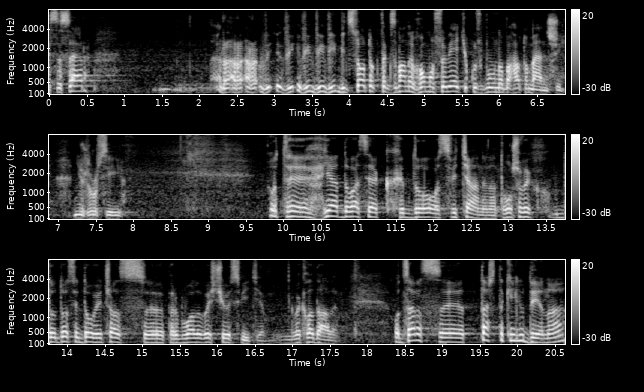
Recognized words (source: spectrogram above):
СССР, відсоток так званих гомосовєтікус був набагато менший, ніж в Росії. От е, я до вас як до освітянина, тому що ви досить довгий час е, перебували в вищій освіті, викладали. От зараз е, та ж таки людина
